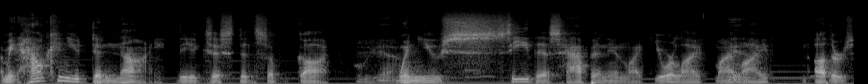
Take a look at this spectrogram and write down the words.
I mean, how can you deny the existence of God Oh yeah. when you see this happen in like your life, my Yeah. life, and others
